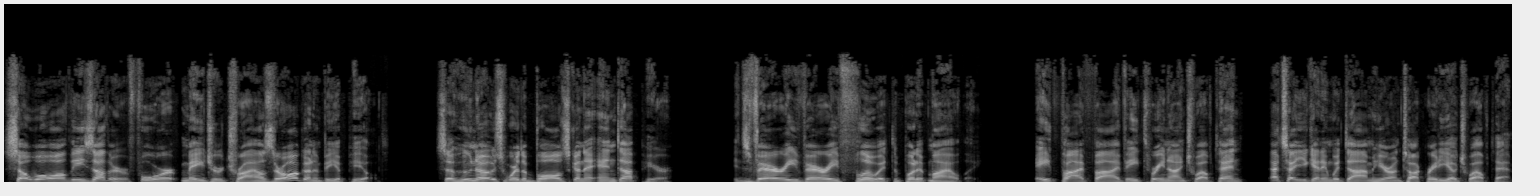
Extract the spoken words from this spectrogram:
So will all these other four major trials. They're all going to be appealed. So who knows where the ball's going to end up here? It's very, very fluid, to put it mildly. 855 839 1210. That's how you get in with Dom here on Talk Radio 1210.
